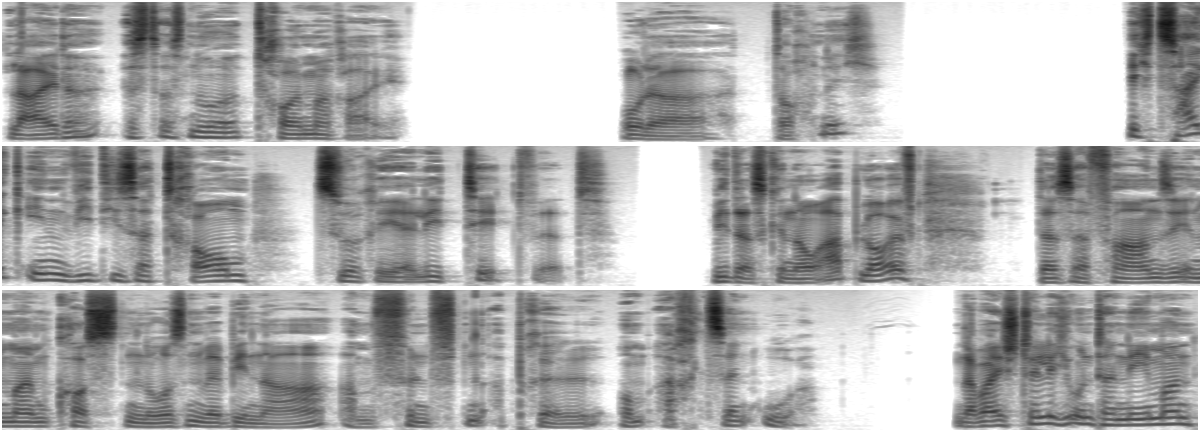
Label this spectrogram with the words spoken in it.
Leider ist das nur Träumerei. Oder doch nicht? Ich zeige Ihnen, wie dieser Traum zur Realität wird. Wie das genau abläuft, das erfahren Sie in meinem kostenlosen Webinar am 5. April um 18 Uhr. Dabei stelle ich Unternehmern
